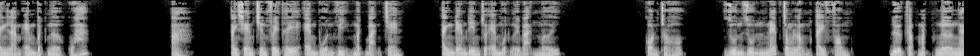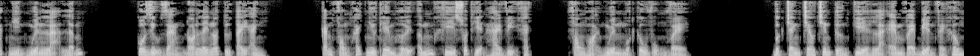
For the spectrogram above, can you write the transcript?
Anh làm em bất ngờ quá. À, anh xem trên phây thấy em buồn vì mất bạn chen. Anh đem đến cho em một người bạn mới. Con chó, run run nép trong lòng tay Phong, đưa cặp mắt ngơ ngác nhìn Nguyên lạ lẫm. Cô dịu dàng đón lấy nó từ tay anh. Căn phòng khách như thêm hơi ấm khi xuất hiện hai vị khách. Phong hỏi Nguyên một câu vụng về. Bức tranh treo trên tường kia là em vẽ biển phải không?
